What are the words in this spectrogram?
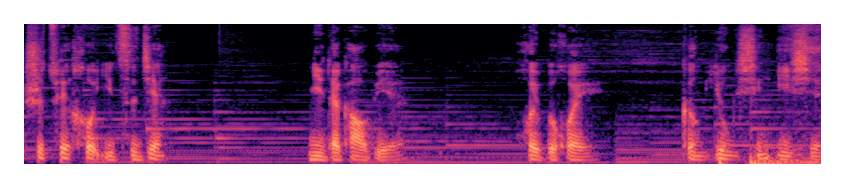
是最后一次见，你的告别会不会？更用心一些。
